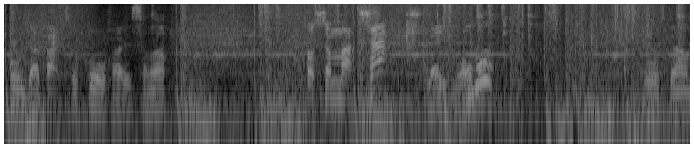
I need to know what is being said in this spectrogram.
Pulled that back to a four phase somehow. Got some attack. Wait, what? Four's down.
